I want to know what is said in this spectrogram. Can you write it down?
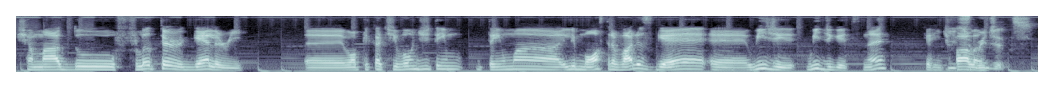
chamado Flutter Gallery. É um aplicativo onde tem, tem uma. Ele mostra vários é, widget, widgets, né? Que a gente Isso, fala. Widgets.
